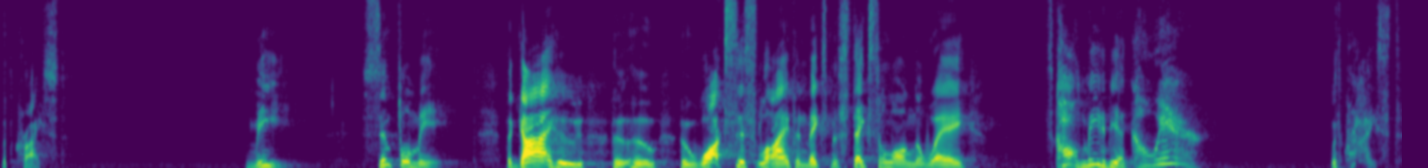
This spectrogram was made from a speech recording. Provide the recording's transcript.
with Christ. Me, sinful me, the guy who, who, who, who walks this life and makes mistakes along the way, it's called me to be a co heir with Christ.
